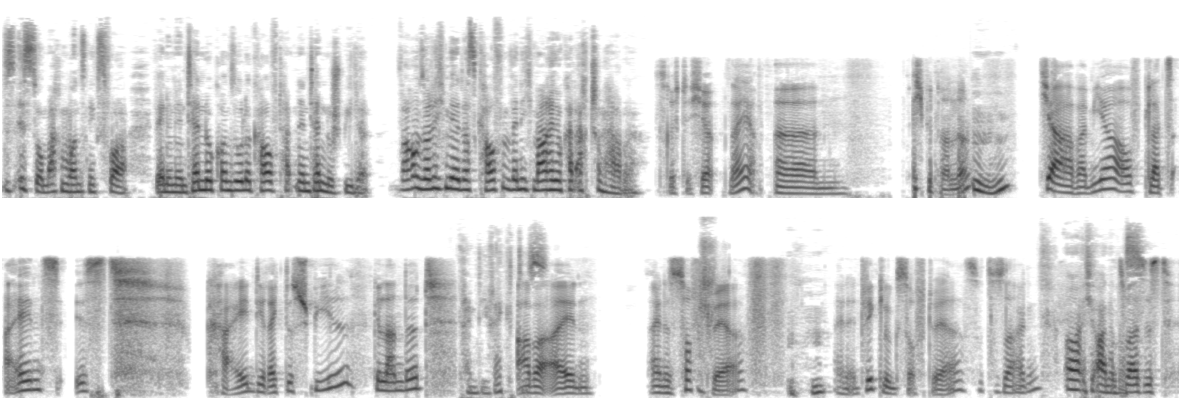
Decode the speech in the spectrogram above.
das ist so, machen wir uns nichts vor. Wer eine Nintendo-Konsole kauft, hat Nintendo-Spiele. Warum soll ich mir das kaufen, wenn ich Mario Kart 8 schon habe? Das ist richtig, ja. Naja, ähm, ich bin dran, ne? Mhm. Tja, bei mir auf Platz 1 ist kein direktes Spiel gelandet. Kein direktes? Aber ein, eine Software, mhm. eine Entwicklungssoftware sozusagen. Ah, ich ahne Und was. zwar es ist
